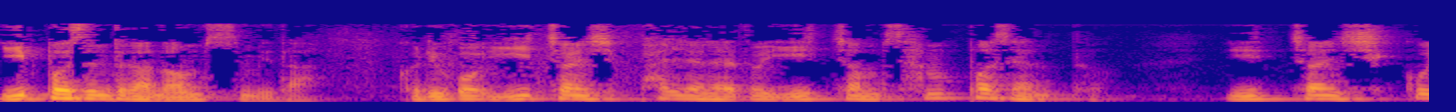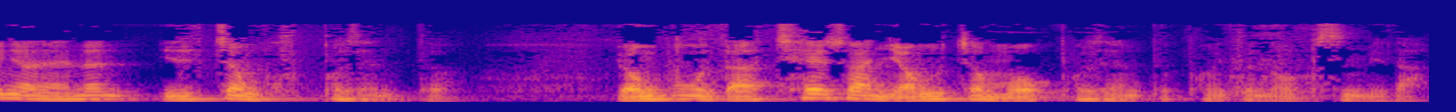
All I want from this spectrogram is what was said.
2%가 넘습니다. 그리고 2018년에도 2.3%, 2019년에는 1.9%, 영국보다 최소한 0.5%포인트 높습니다.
